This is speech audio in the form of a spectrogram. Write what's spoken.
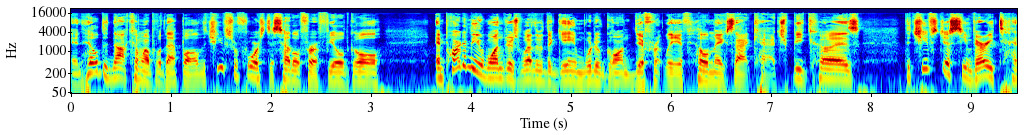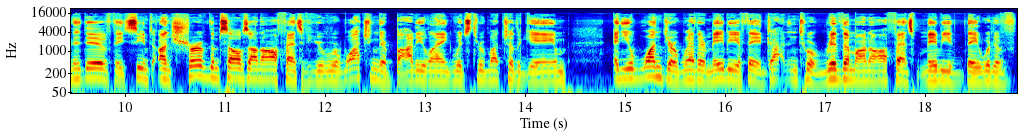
And Hill did not come up with that ball. The Chiefs were forced to settle for a field goal. And part of me wonders whether the game would have gone differently if Hill makes that catch because the Chiefs just seemed very tentative. They seemed unsure of themselves on offense. If you were watching their body language through much of the game, and you wonder whether maybe if they had gotten into a rhythm on offense, maybe they would have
